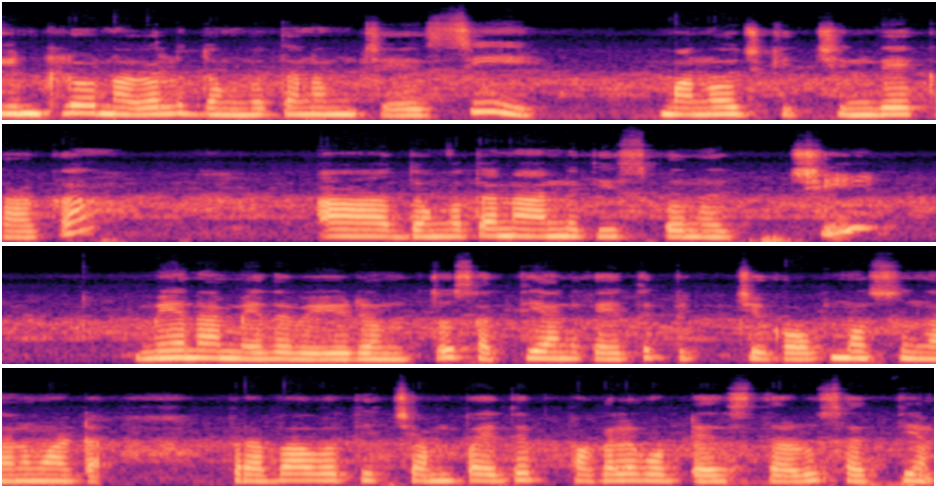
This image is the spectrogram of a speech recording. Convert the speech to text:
ఇంట్లో నగలు దొంగతనం చేసి మనోజ్కి ఇచ్చిందే కాక ఆ దొంగతనాన్ని తీసుకొని వచ్చి మీనా మీద వేయడంతో సత్యానికి అయితే పిచ్చి కోపం వస్తుందన్నమాట. ప్రభావతి చంప అయితే పగలగొట్టేస్తాడు సత్యం.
